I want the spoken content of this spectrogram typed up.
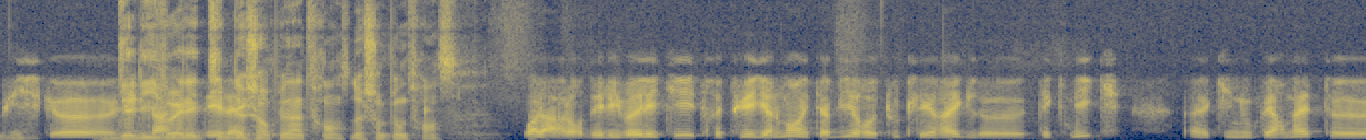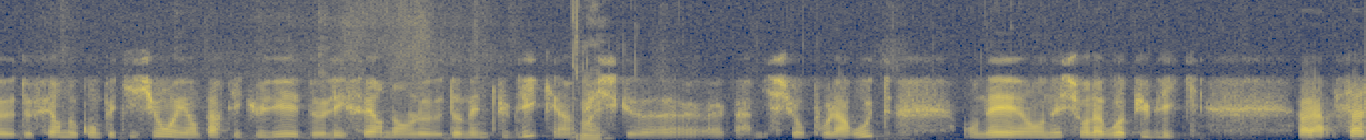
puisque euh, délivrer les titres de championnat de France, de champion de France. Voilà, alors délivrer les titres et puis également établir toutes les règles techniques euh, qui nous permettent euh, de faire nos compétitions et en particulier de les faire dans le domaine public, hein, puisque bah, bien sûr pour la route, on est on est sur la voie publique. Voilà, ça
